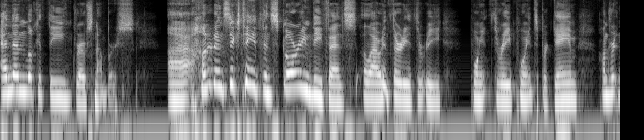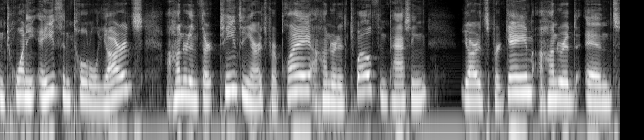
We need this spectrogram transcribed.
And then look at the gross numbers. Uh, 116th in scoring defense, allowing 33.3 points per game. 128th in total yards, 113th in yards per play, 112th in passing yards per game, 124th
